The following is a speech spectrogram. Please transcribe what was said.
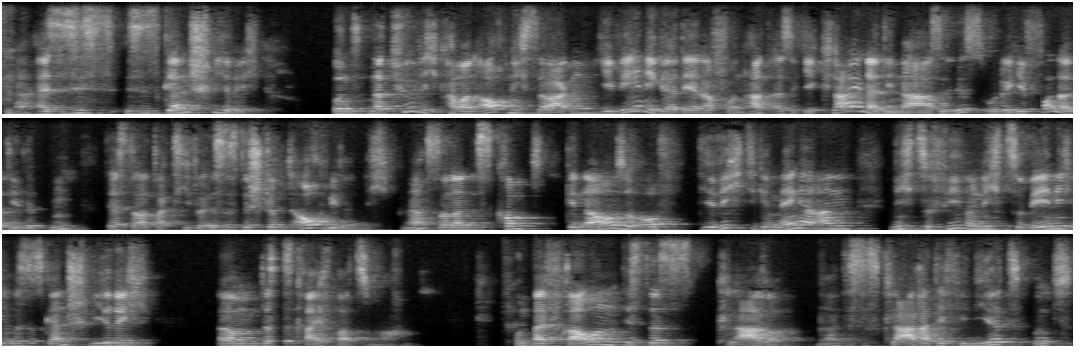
Ja, also es ist, es ist ganz schwierig. Und natürlich kann man auch nicht sagen, je weniger der davon hat, also je kleiner die Nase ist oder je voller die Lippen, desto attraktiver ist es. Das stimmt auch wieder nicht, ne? sondern es kommt genauso auf die richtige Menge an, nicht zu viel und nicht zu wenig. Und es ist ganz schwierig, ähm, das greifbar zu machen. Und bei Frauen ist das klarer. Ne? Das ist klarer definiert und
